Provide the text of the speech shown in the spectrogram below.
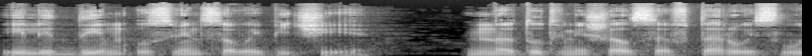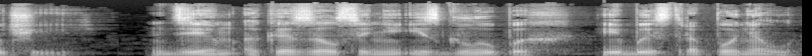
или дым у свинцовой печи. Но тут вмешался второй случай. Дем оказался не из глупых и быстро понял,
